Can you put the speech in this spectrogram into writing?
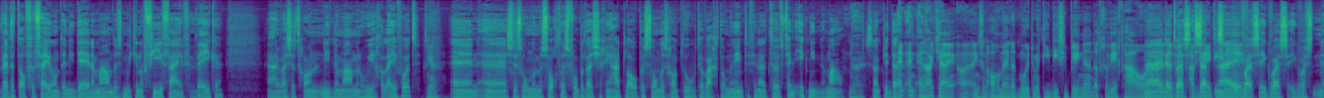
werd het al vervelend. En die derde maand, dus moet je nog vier, vijf weken. Ja, dan was het gewoon niet normaal met hoe je geleefd wordt. Ja. En uh, ze zonden me ochtends, bijvoorbeeld als je ging hardlopen, stonden ze gewoon op de hoek te wachten om me in te vinden. Dat vind ik niet normaal. Nee. Snap je? Dat... En, en, en had jij in zijn algemeen het moeite met die discipline, dat gewicht houden, nee, dat, was, dat ascetische dat, nee, leven? Ik was, ik was, ik was, uh,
